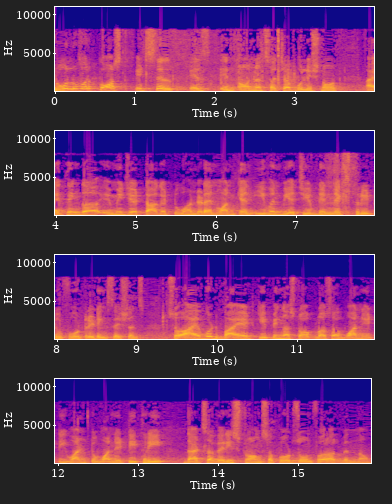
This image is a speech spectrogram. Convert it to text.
rollover cost itself is in on a, such a bullish note. I think the immediate target 201 can even be achieved in next three to four trading sessions. So I would buy it, keeping a stop loss of 181 to 183. That's a very strong support zone for Arvind now.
